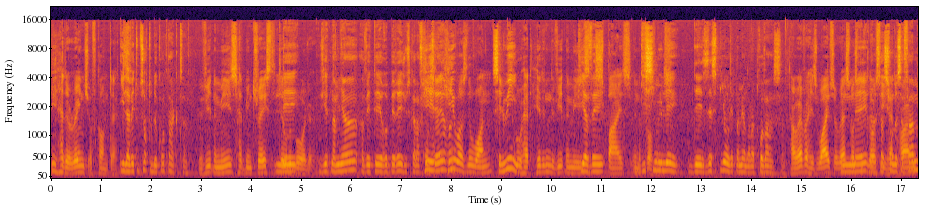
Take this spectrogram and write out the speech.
He had a range of contacts. il avait toutes sortes de contacts. The Vietnamese had been traced till Les the border. Vietnamiens avaient été repérés jusqu'à la He, frontière. he was the one C'est lui who had hidden the Vietnamese qui avait spies in the province. dissimulé des espions vietnamiens dans la province. However, his wife's arrest was Mais l'arrestation de sa femme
